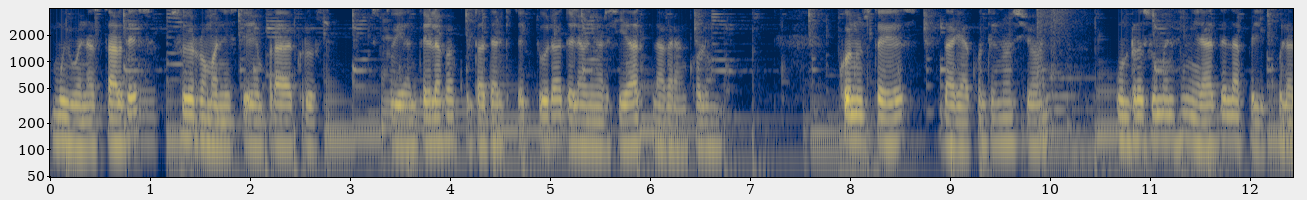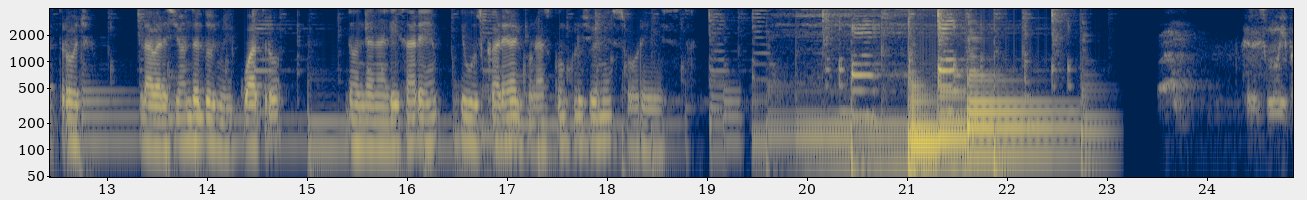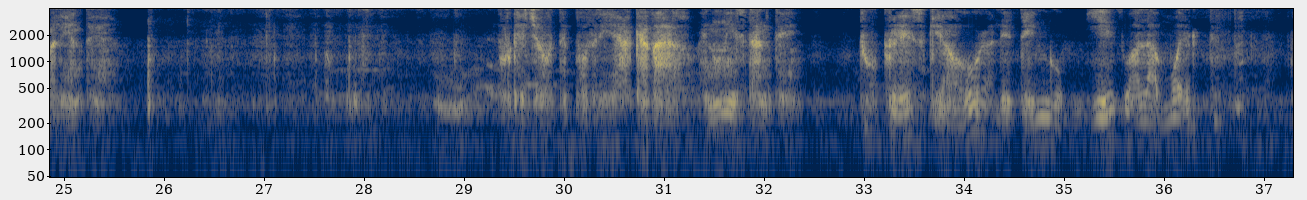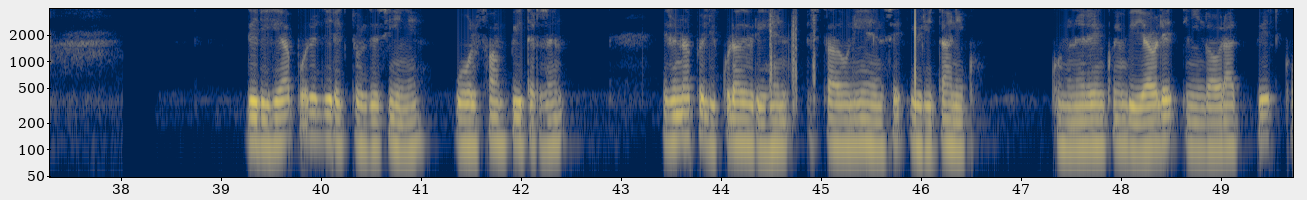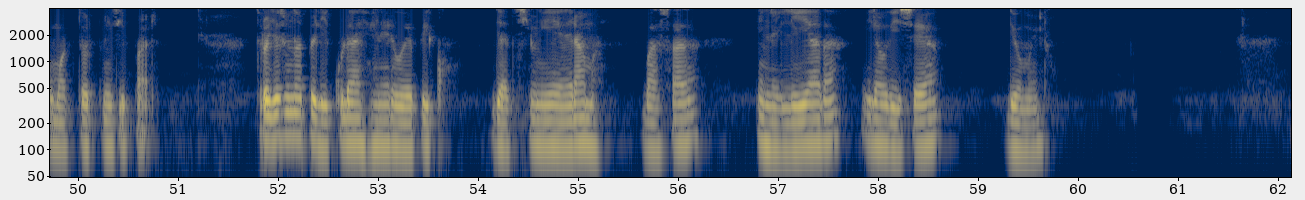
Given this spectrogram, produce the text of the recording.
Muy buenas tardes, soy Román Esteban Prada Cruz, estudiante de la Facultad de Arquitectura de la Universidad La Gran Colombia. Con ustedes daré a continuación un resumen general de la película Troya, la versión del 2004, donde analizaré y buscaré algunas conclusiones sobre esta. ¿Tú crees que ahora le tengo miedo a la muerte? Dirigida por el director de cine Wolfgang Petersen, es una película de origen estadounidense y británico, con un elenco envidiable teniendo a Brad Pitt como actor principal. Troya es una película de género épico, de acción y de drama, basada en la Ilíada y la Odisea de Homero.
